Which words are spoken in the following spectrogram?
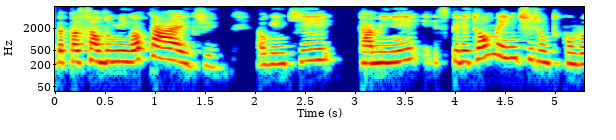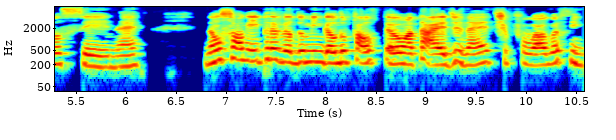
passar o domingo à tarde, alguém que caminhe espiritualmente junto com você, né? Não só alguém para ver o Domingão do Faustão à tarde, né? Tipo, algo assim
